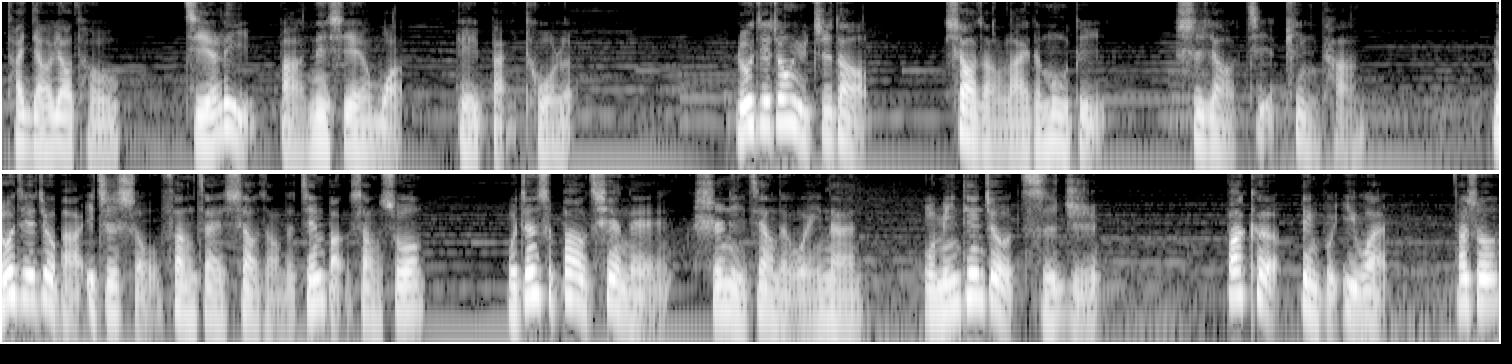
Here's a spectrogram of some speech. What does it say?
他摇摇头，竭力把那些网给摆脱了。罗杰终于知道，校长来的目的是要解聘他。罗杰就把一只手放在校长的肩膀上，说：“我真是抱歉呢，使你这样的为难。”我明天就辞职。巴克并不意外，他说：“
